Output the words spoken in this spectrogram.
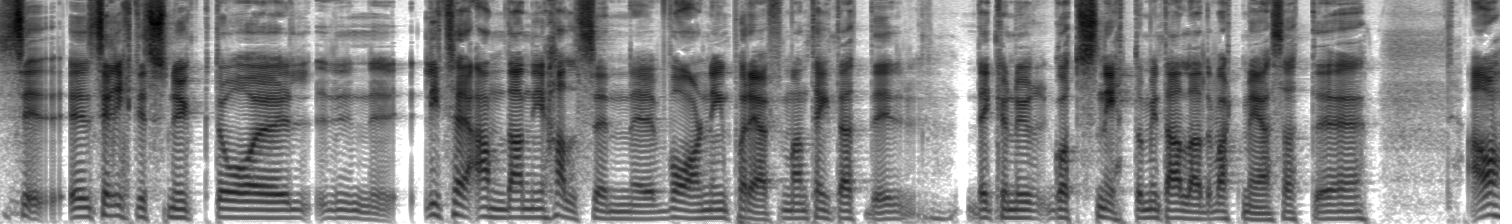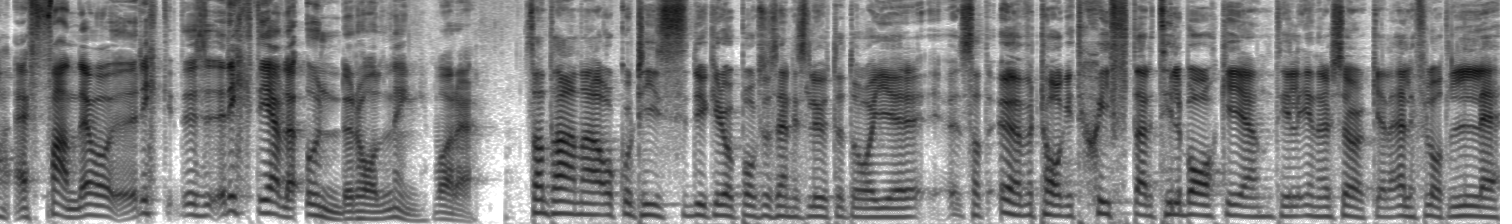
Ser, eh, ser riktigt snyggt och eh, lite såhär andan i halsen-varning på det, för man tänkte att det, det kunde gått snett om inte alla hade varit med, så att... Eh, ja, eh, fan, det var riktigt, riktig jävla underhållning var det. Santana och Ortiz dyker upp också sen i slutet och ger, så att övertaget skiftar tillbaka igen till Inner Circle, eller förlåt, Le,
